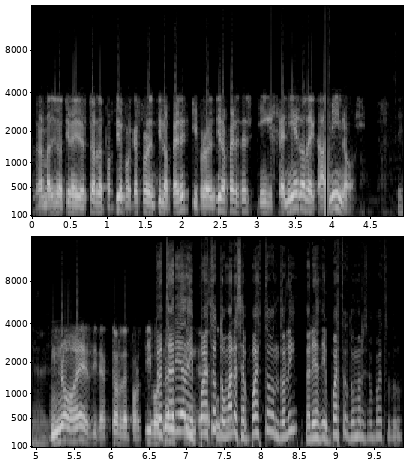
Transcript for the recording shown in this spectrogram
el Real Madrid no tiene director deportivo porque es Florentino Pérez y Florentino Pérez es ingeniero de caminos, Sí, no es director deportivo. ¿Tú estarías dispuesto a tomar ese puesto, Antolín? ¿Estarías dispuesto a tomar ese puesto tú?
